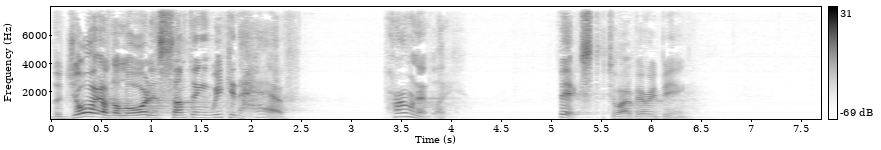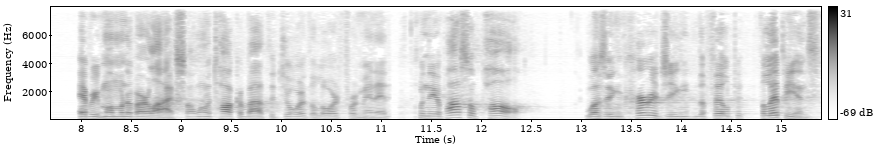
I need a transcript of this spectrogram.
The joy of the Lord is something we can have permanently fixed to our very being every moment of our life. So I want to talk about the joy of the Lord for a minute. When the Apostle Paul was encouraging the Philippians,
